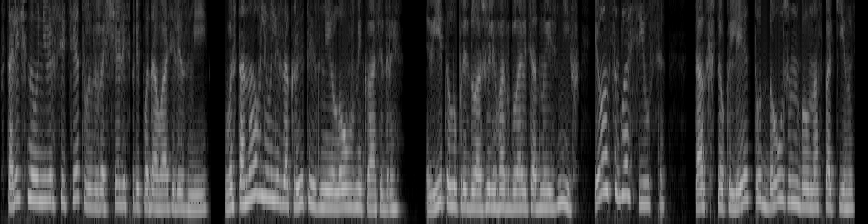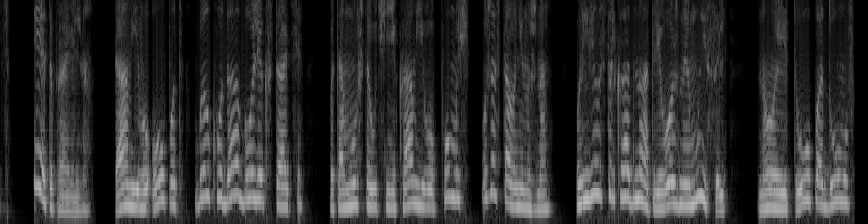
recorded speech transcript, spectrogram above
В столичный университет возвращались преподаватели змей, восстанавливали закрытые змееловыми кафедры. Виталу предложили возглавить одну из них, и он согласился, так что к лету должен был нас покинуть. И это правильно. Там его опыт был куда более кстати, потому что ученикам его помощь уже стала не нужна. Появилась только одна тревожная мысль, но и ту, подумав,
